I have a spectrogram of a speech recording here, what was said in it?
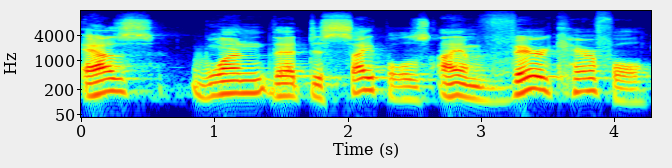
as one that disciples, I am very careful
